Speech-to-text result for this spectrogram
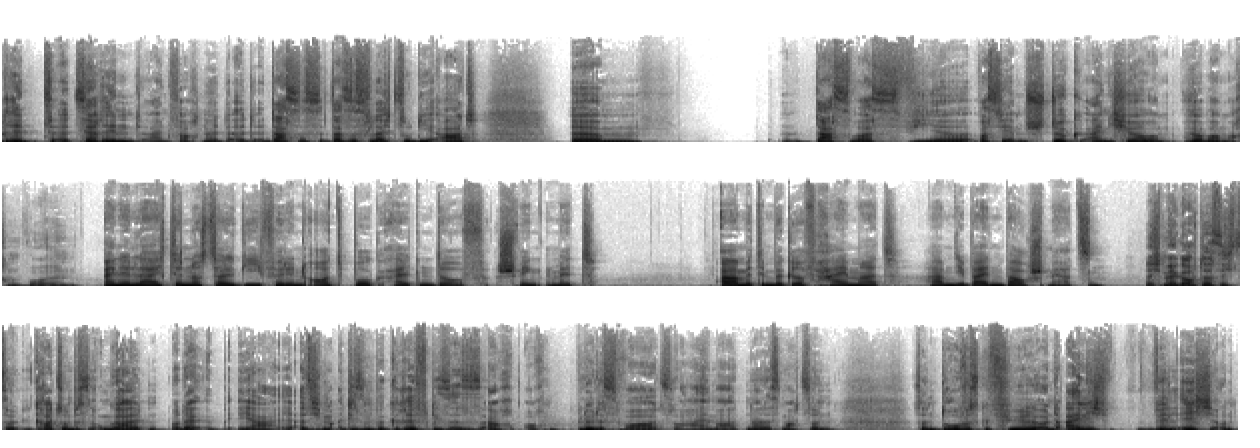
äh, zerrinnt einfach, ne? Das ist, das ist vielleicht so die Art, ähm, das, was wir, was wir im Stück eigentlich hörbar, hörbar machen wollen. Eine leichte Nostalgie für den Ort Burg Altendorf schwingt mit. Aber mit dem Begriff Heimat haben die beiden Bauchschmerzen. Ich merke auch, dass ich so gerade so ein bisschen ungehalten oder ja, also ich diesen Begriff, dieses ist auch auch ein blödes Wort, so Heimat, ne? Das macht so ein so ein doofes Gefühl und eigentlich will ich und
